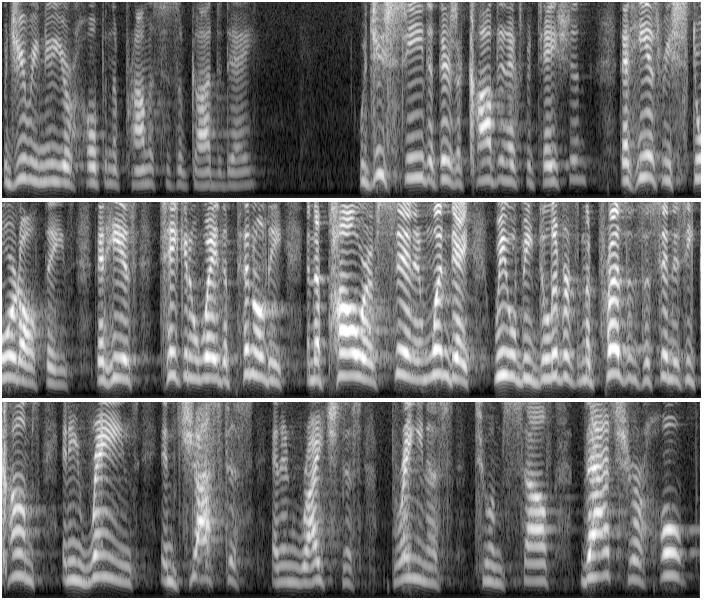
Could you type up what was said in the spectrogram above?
would you renew your hope in the promises of God today? Would you see that there's a confident expectation that He has restored all things, that He has taken away the penalty and the power of sin. And one day we will be delivered from the presence of sin as He comes and He reigns in justice and in righteousness, bringing us to Himself. That's your hope.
